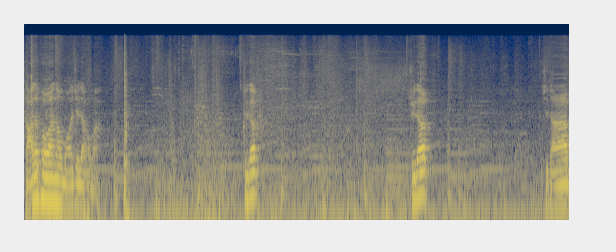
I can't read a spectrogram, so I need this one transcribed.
打得破啊 normal 啊，J 得好嘛？J 得，J 得，J 得。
